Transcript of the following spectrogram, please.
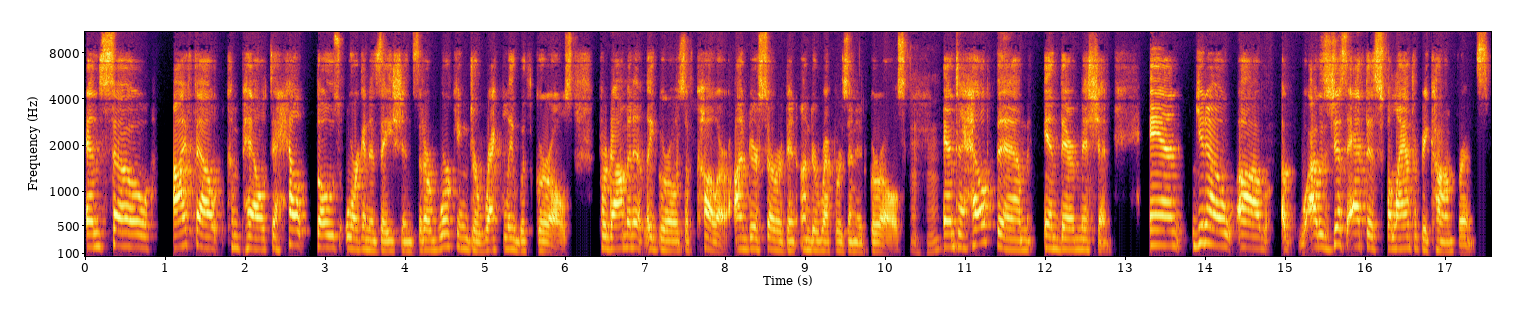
And so I felt compelled to help those organizations that are working directly with girls, predominantly girls of color, underserved and underrepresented girls, mm-hmm. and to help them in their mission. And, you know, um, uh, I was just at this philanthropy conference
